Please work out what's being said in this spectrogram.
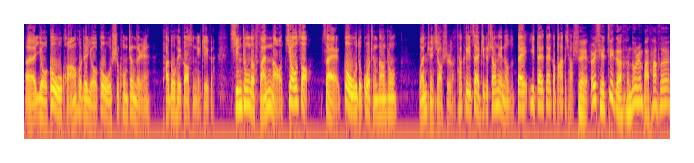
呃有购物狂或者有购物失控症的人，他都会告诉你这个心中的烦恼、焦躁，在购物的过程当中。完全消失了，他可以在这个商店里头待一待待个八个小时。对，而且这个很多人把他和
